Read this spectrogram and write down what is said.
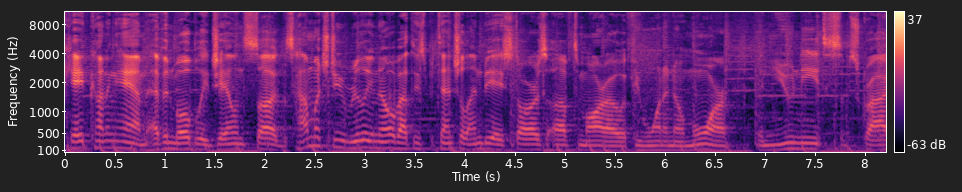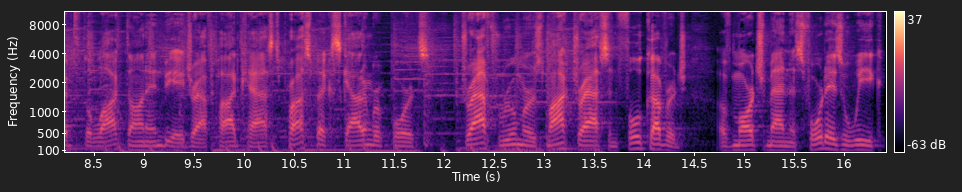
Cade Cunningham, Evan Mobley, Jalen Suggs. How much do you really know about these potential NBA stars of tomorrow? If you want to know more, then you need to subscribe to the Locked On NBA Draft Podcast, prospect scouting reports draft rumors, mock drafts, and full coverage of March Madness four days a week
